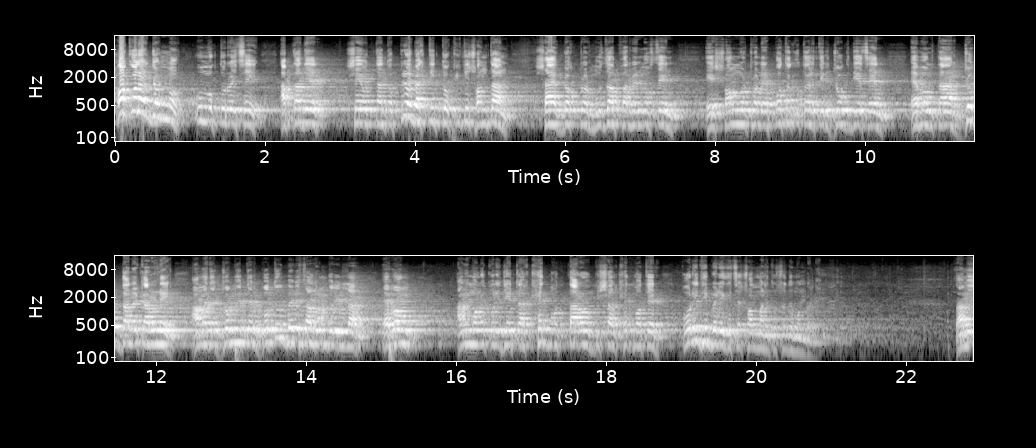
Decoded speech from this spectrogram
সকলের জন্য উন্মুক্ত রয়েছে। আপনাদের সেই অত্যন্ত প্রিয় ব্যক্তিত্ব, কৃতি সন্তান সাহেব ডক্টর মুজাফর বিন মোহসেন এই সংগঠনের পতাকা তিনি যোগ দিয়েছেন এবং তার যোগদানের কারণে আমাদের জমিয়তের গতি বেড়েছে আলহামদুলিল্লাহ। এবং আমি মনে করি যে এটা খেদমত, তারও বিশাল খেদমতের পরিধি বেড়ে গেছে সম্মানিত সুধীমণ্ডলী তা আমি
